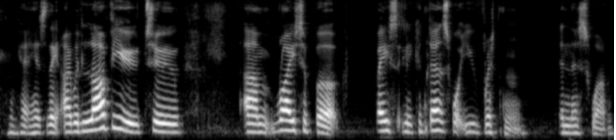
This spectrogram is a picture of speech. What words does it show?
okay here's the thing I would love you to um, write a book basically condense what you've written in this one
